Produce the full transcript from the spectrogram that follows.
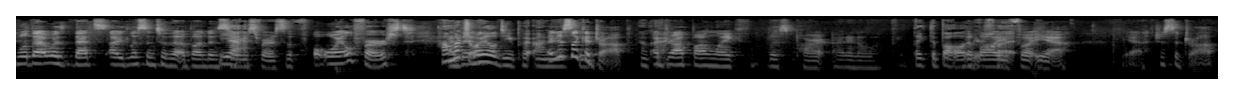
well, that was that's. I listened to the abundance Yeah. series first. The oil first. how much then- oil do you put on? I your just like a feet? drop. A drop on like this part. I don't know like the ball of the your ball foot. of your foot. Yeah, yeah, just a drop.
